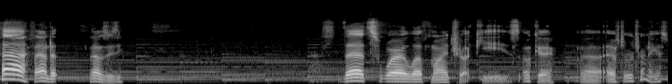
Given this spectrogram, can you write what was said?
Ha! Found it. That was easy. That's where I left my truck keys. Okay. Uh, after return, I guess.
